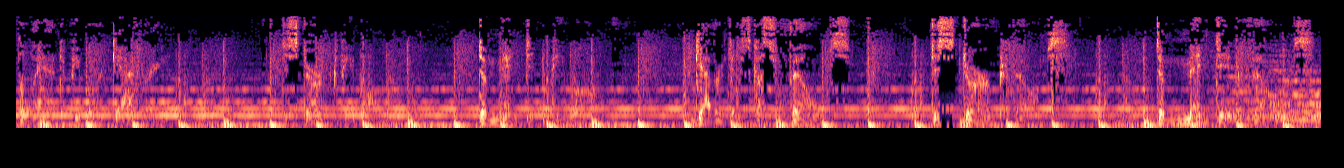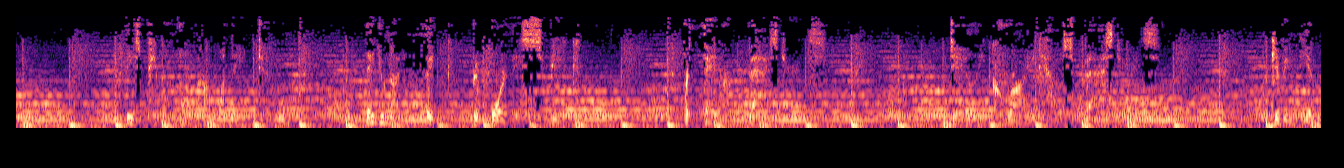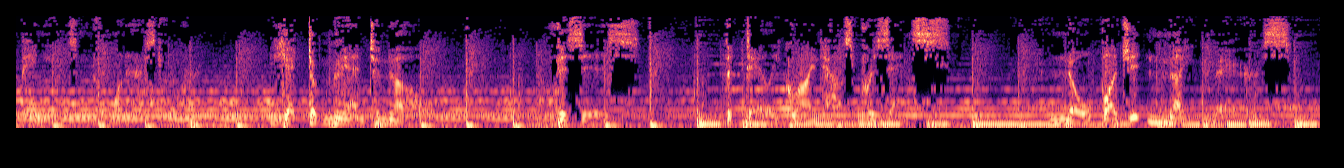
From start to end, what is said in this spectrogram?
the land, people are gathering. Disturbed people. Demented people. Gathering to discuss films. Disturbed films. Demented films. These people know not what they do. They do not think before they speak. For they are bastards. Daily grindhouse bastards. Giving the opinions no one asked for. Yet demand to know. This is the Daily Grindhouse presents No Budget Nightmares.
